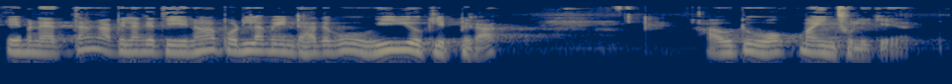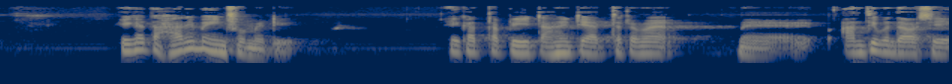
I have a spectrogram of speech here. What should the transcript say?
එහෙම නැත්නම් අපි ළඟ තියෙනවා පොඩි ළමයින්ට හදපු වීඩියෝ ක්ලිප් එකක් how to walk mindfully කියලා. ඒකත් හරිම ඉන්ෆෝමටිව්. ඒකත් අපි තහනිට ඇත්තටම මේ අන්තිම දවසේ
